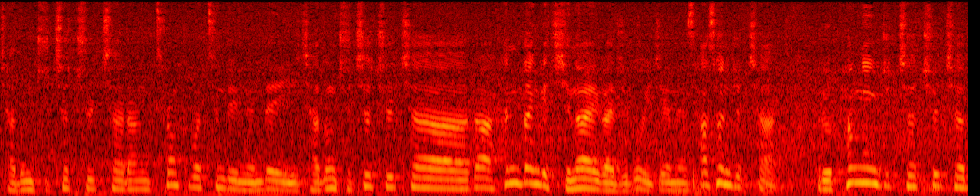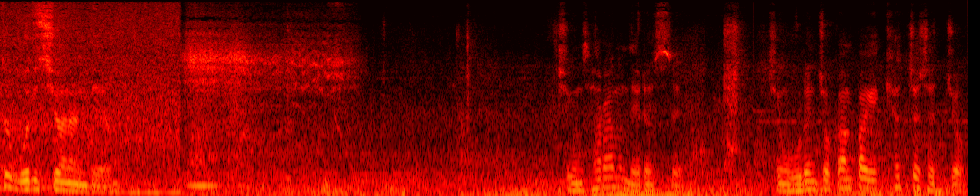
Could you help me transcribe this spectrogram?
자동 주차 출차랑 트렁크 버튼도 있는데 이 자동 주차 출차가 한 단계 진화해 가지고 이제는 사선 주차 그리고 평행 주차 출차도 모두 지원한대요. 지금 사람은 내렸어요. 지금 오른쪽 깜빡이 켰죠 저쪽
